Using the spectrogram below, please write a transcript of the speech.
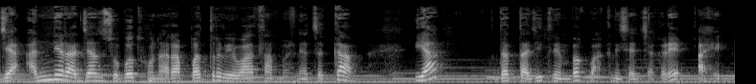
ज्या अन्य राज्यांसोबत होणारा पत्रव्यवहार सांभाळण्याचं काम या दत्ताजी त्र्यंबक वाकनीस यांच्याकडे आहे.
